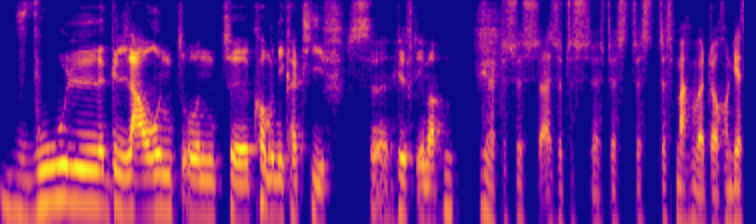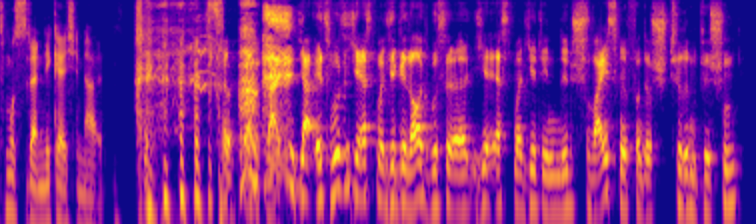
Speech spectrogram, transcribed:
wohl gelaunt und äh, kommunikativ. Das äh, hilft immer. Ja, das ist, also das, das, das, das machen wir doch. Und jetzt musst du dein Nickerchen halten. so, ja, jetzt muss ich erstmal hier, genau, ich muss äh, hier erstmal hier den, den Schweiß mir von der Stirn wischen.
